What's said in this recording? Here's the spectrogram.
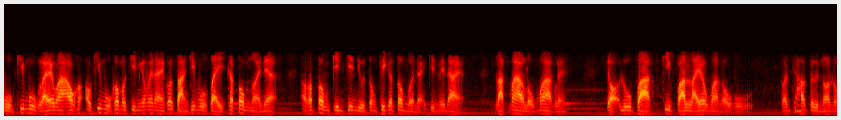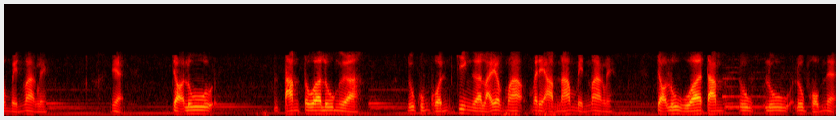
มูกขี้มูกไหลออกมาเอาเอาขี้มูกเข้ามากินก็ไม่ได้ ก็สั่งขี้มูกใส่ข้าวต้มหน่อยเนี่ย เอาข้าวต้มกินกินอยู่ตรงพริกข้าวต้มหมดเนี่ยกินไม่ได้รักมากหลงมากเลย เจาะรูปากขี้ฟันไหลออกมาก็โอ้โหตอนเช้าตื่นนอนลงเหม็นมากเลย เนี่ย เจาะรูตามตัวรูเหงื่อรูขุมขนขี้เหงื่อไหลออกมา ไม่ได้อาบน้ำเหม็นมากเลย เจาะรูหัวตามรูรูรูผมเนี่ย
